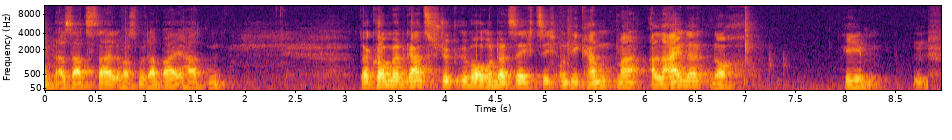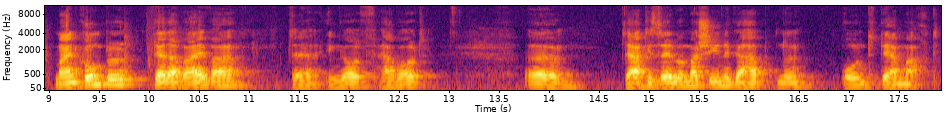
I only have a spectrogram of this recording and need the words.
und Ersatzteile, was wir dabei hatten. Da kommen wir ein ganzes Stück über 160 und die kann man alleine noch heben. Mein Kumpel, der dabei war, der Ingolf Herbold, äh, der hat dieselbe Maschine gehabt ne, und der macht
